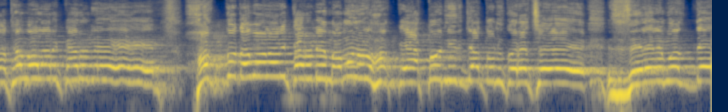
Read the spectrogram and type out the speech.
কথা বলার কারণে, হক কথা বলার কারণে মামুনুল হককে এত নির্যাতন করেছে, জেলের মধ্যে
